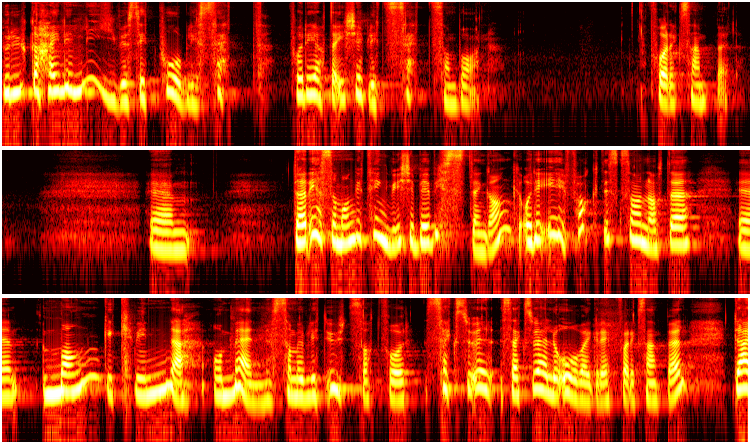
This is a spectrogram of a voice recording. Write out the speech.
bruker hele livet sitt på å bli sett fordi at de ikke er blitt sett som barn. For eksempel. Um, det er så mange ting vi ikke er bevisst engang. Og det er faktisk sånn at eh, mange kvinner og menn som er blitt utsatt for seksuelle, seksuelle overgrep, f.eks., de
